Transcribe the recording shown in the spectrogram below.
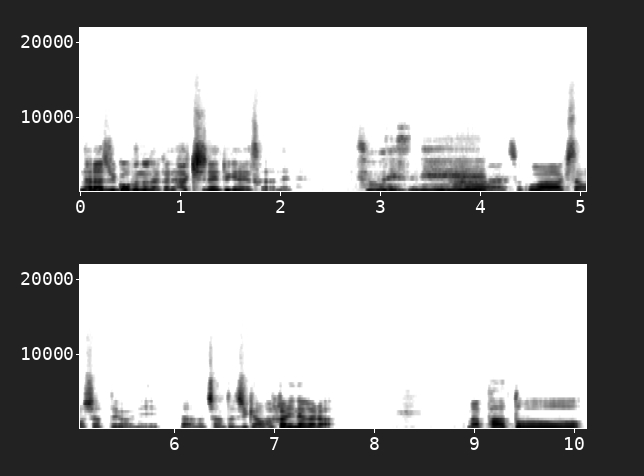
75分の中で発揮しないといけないですからね。そうですね。はい。そこは、アキさんおっしゃったように、あの、ちゃんと時間を計りながら、まあ、パート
